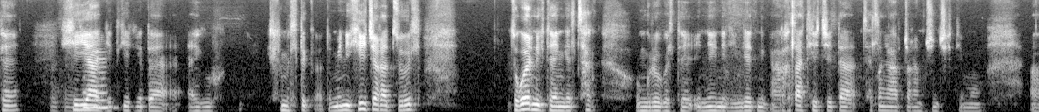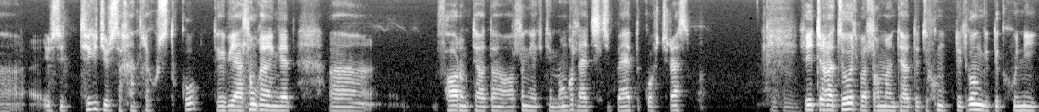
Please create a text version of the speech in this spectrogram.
тэ хийя гэдгийг одоо айгүйх эрхэмэлдэг. Одоо миний хийж байгаа зүйл зүгээр нэг тэг ингээл цаг өнгөрөөгөл тэг энийг нэг ингээд нэг аргалаад хийчээ да цалин авч байгаа юм чинь ч гэдэг юм уу а ерөөсө тэгж ерөөсө хандахыг хүсдэггүй. Тэгээ би ялангуяа ингээд форумтэй одоо олон яг тийм Монгол ажилчид байдаггүй учраас хийж байгаа зүйл болгон маань тэ одоо зөвхөн дэлгөөн гэдэг хүний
